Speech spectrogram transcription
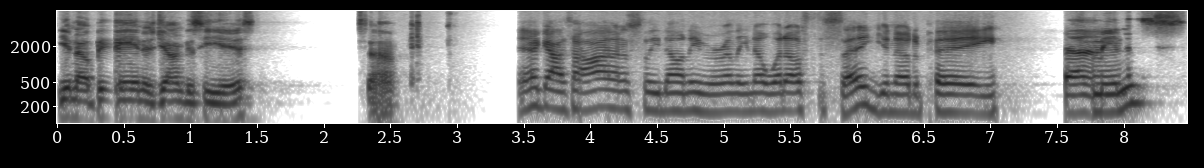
you know, being as young as he is. So Yeah, guys, I honestly don't even really know what else to say, you know, to pay I mean, it's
